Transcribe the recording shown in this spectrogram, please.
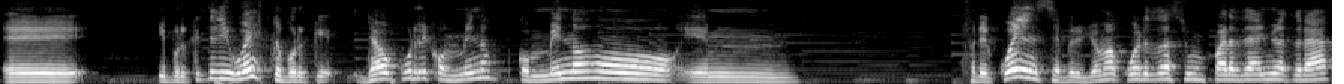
Eh, ¿Y por qué te digo esto? Porque ya ocurre con menos, con menos em, frecuencia, pero yo me acuerdo hace un par de años atrás,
